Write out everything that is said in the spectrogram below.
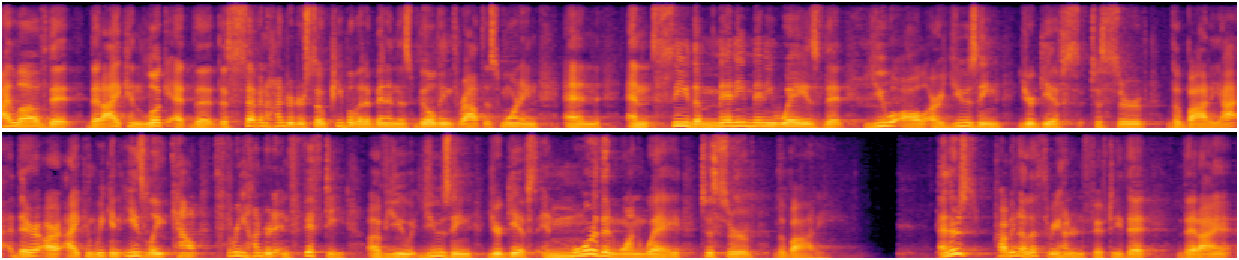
I love that, that I can look at the, the 700 or so people that have been in this building throughout this morning and, and see the many, many ways that you all are using your gifts to serve the body. I, there are, I can, we can easily count 350 of you using your gifts in more than one way to serve the body. And there's probably another 350 that, that I,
